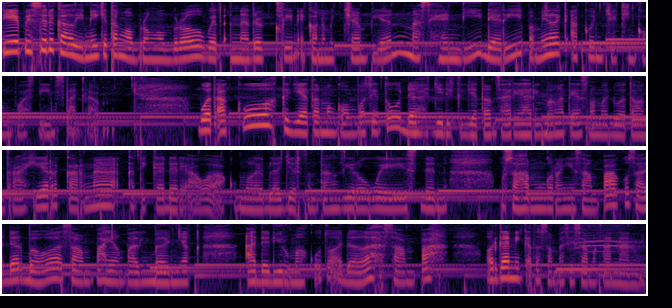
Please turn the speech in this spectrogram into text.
Di episode kali ini kita ngobrol-ngobrol with another clean economic champion, Mas Hendy dari pemilik akun Cacing Kompos di Instagram. Buat aku, kegiatan mengkompos itu udah jadi kegiatan sehari-hari banget ya selama 2 tahun terakhir. Karena ketika dari awal aku mulai belajar tentang zero waste dan usaha mengurangi sampah Aku sadar bahwa sampah yang paling banyak ada di rumahku tuh adalah sampah organik atau sampah sisa makanan.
